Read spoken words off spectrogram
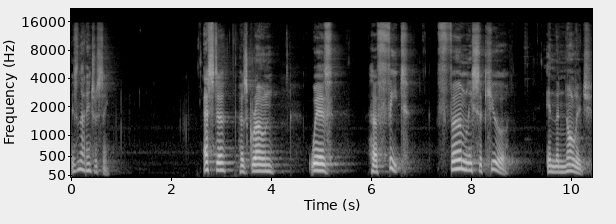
Isn't that interesting? Esther has grown with her feet firmly secure in the knowledge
